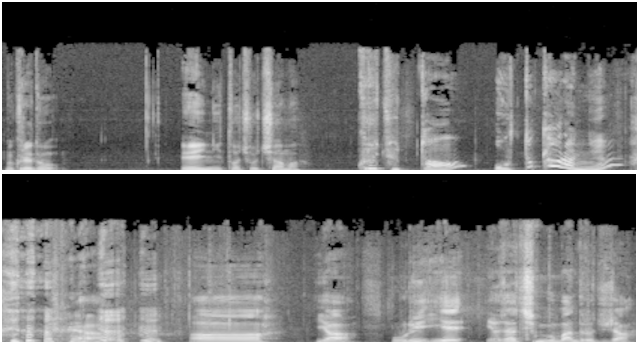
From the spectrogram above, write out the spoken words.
뭐 그래도 애인이 더 좋지 아마? 그래, 좋다. 어떻게 알았니? 야, 아, 야, 우리 얘 여자친구 만들어주자.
